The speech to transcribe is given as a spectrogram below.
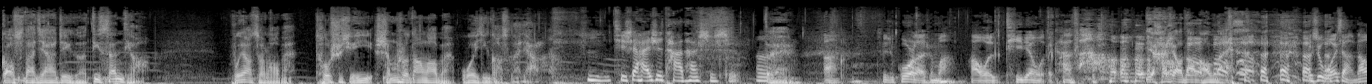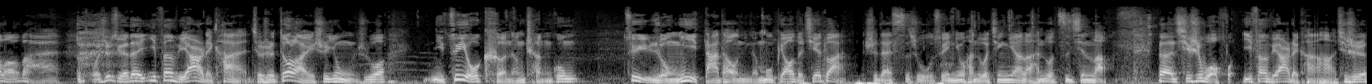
告诉大家，这个第三条，不要做老板，偷师学艺。什么时候当老板？我已经告诉大家了。嗯，其实还是踏踏实实。对啊，这就过了是吗？啊，我提点我的看法。也还是要 当老板。不是我想当老板，我是觉得一分为二的看，就是周老爷是用说你最有可能成功。最容易达到你的目标的阶段是在四十五岁，你有很多经验了，很多资金了。那其实我一分为二的看哈，其实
